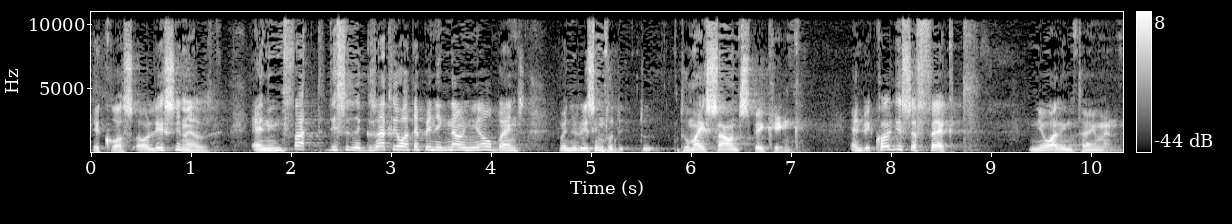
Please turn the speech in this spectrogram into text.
across all listeners. And in fact, this is exactly what's happening now in your brains when you listen to, the, to, to my sound speaking. And we call this effect neural entrainment.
